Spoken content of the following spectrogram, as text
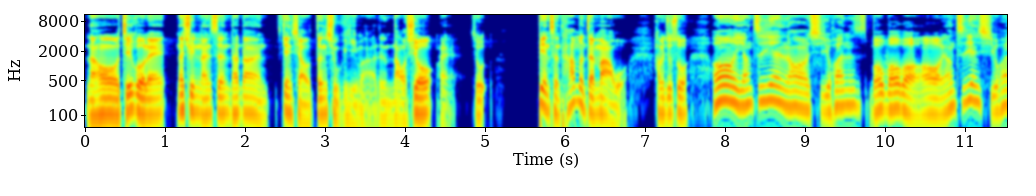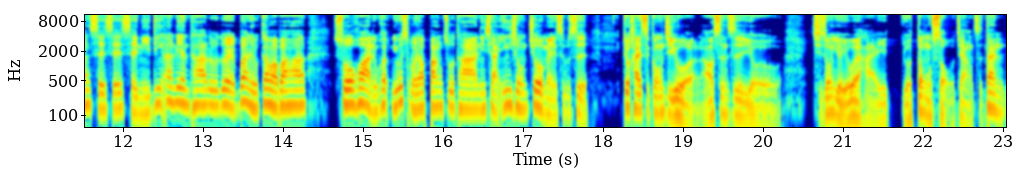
然后结果嘞，那群男生他当然更小登羞气嘛，就恼羞，哎，就。变成他们在骂我，他们就说：“哦，杨之燕哦，喜欢某某某哦，杨之燕喜欢谁谁谁，你一定暗恋他，对不对？不然你干嘛帮他说话？你你为什么要帮助他？你想英雄救美是不是？”就开始攻击我了，然后甚至有其中有一位还有动手这样子，但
